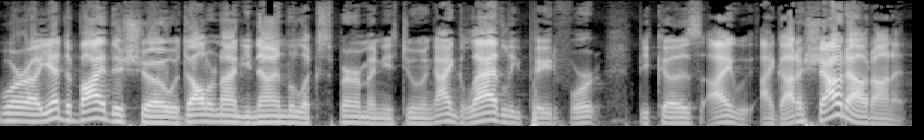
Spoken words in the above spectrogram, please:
where uh, you had to buy this show, $1.99 little experiment he's doing. I gladly paid for it because I, I got a shout out on it.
